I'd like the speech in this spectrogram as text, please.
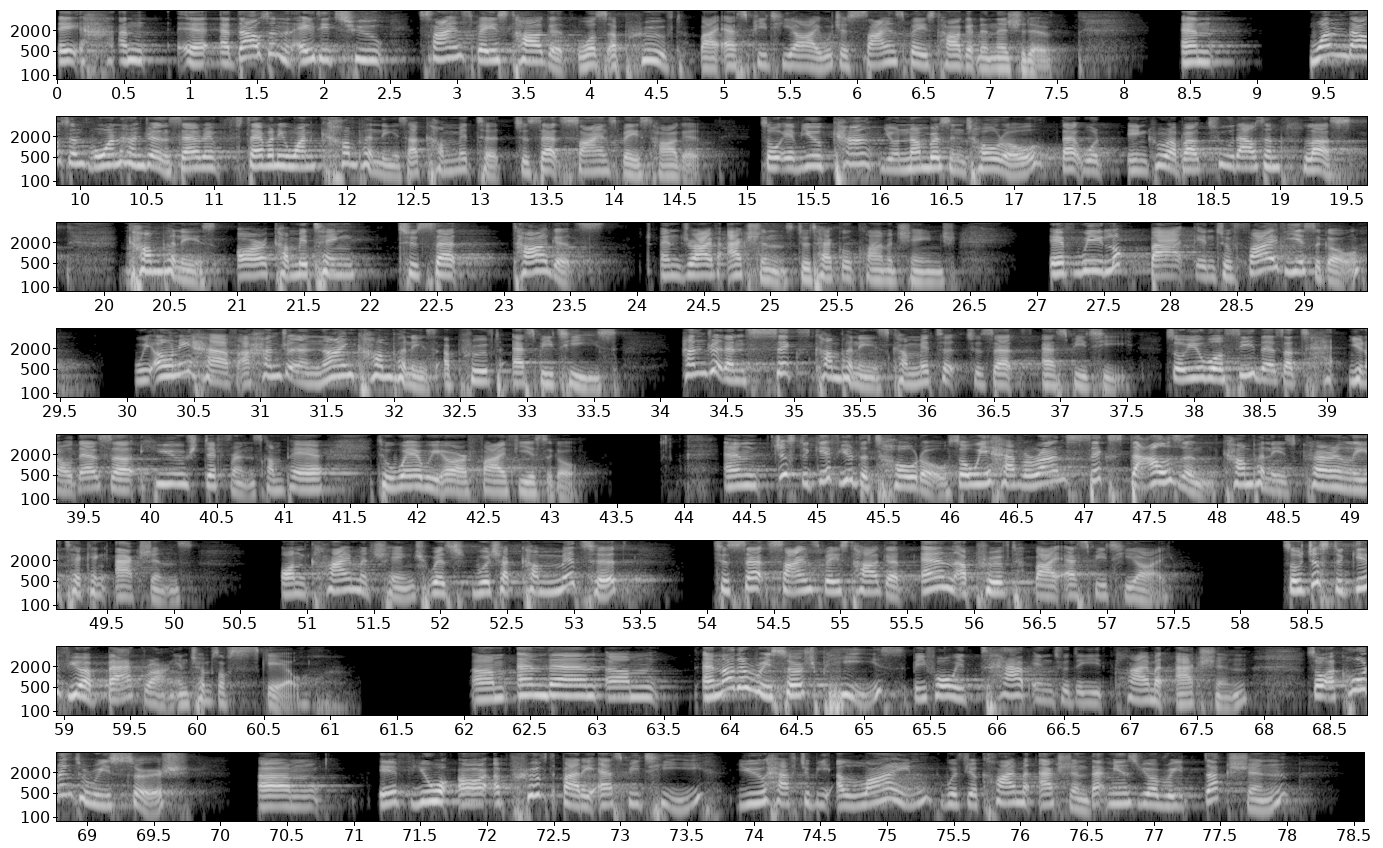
1,082 uh, science-based target was approved by SBTi, which is Science-Based Target Initiative. And 1,171 companies are committed to set science-based target. So if you count your numbers in total, that would include about 2,000 plus companies are committing to set targets and drive actions to tackle climate change. If we look back into five years ago, we only have 109 companies approved SBTs, 106 companies committed to set SBT. So you will see there's a, you know, there's a huge difference compared to where we are five years ago. And just to give you the total, so we have around 6,000 companies currently taking actions on climate change, which, which are committed to set science-based target and approved by SBTi. So just to give you a background in terms of scale. Um, and then um, another research piece before we tap into the climate action. So according to research, um, if you are approved by the SBT, you have to be aligned with your climate action. That means your reduction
